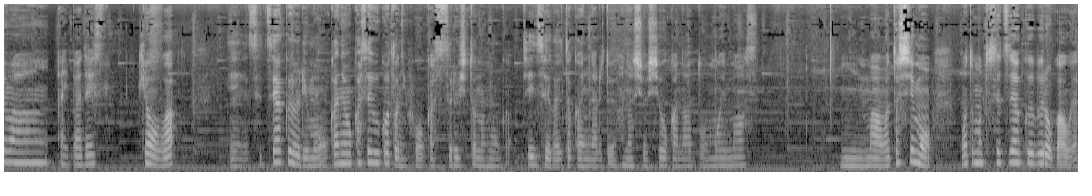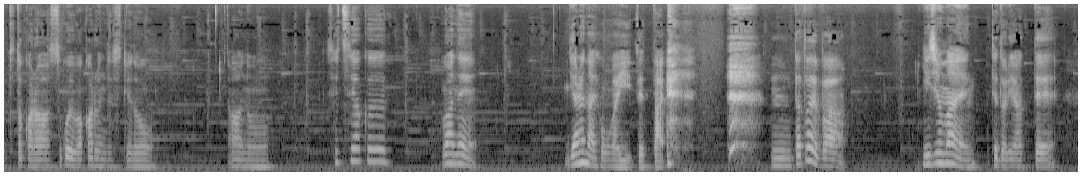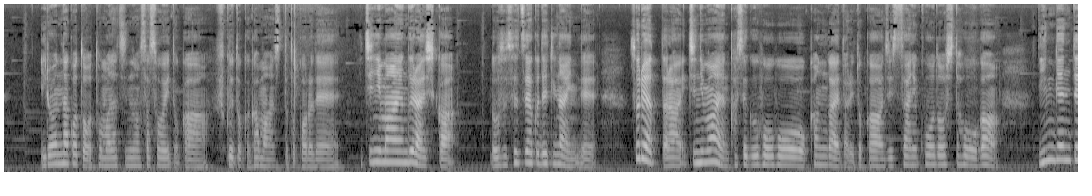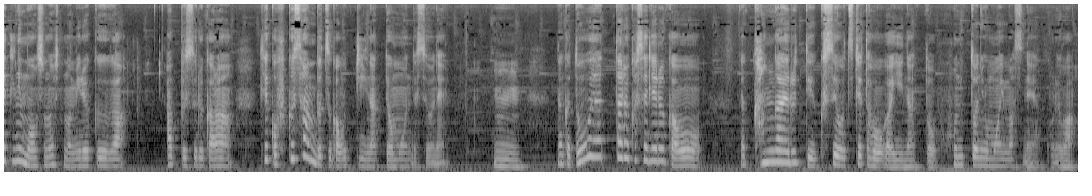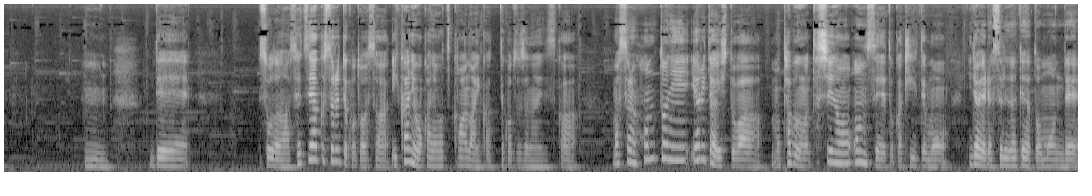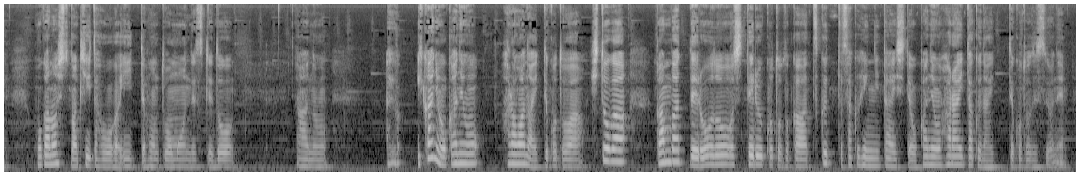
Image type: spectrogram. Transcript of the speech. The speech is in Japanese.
ちは、相葉です。今日は、えー、節約よりもお金を稼ぐことにフォーカスする人の方が人生が豊かになるという話をしようかなと思います。うんまあ私ももともと節約ブロガーをやってたからすごいわかるんですけどあの節約はねやらない方がいい絶対、うん、例えば20万円手取りあっていろんなことを友達の誘いとか服とか我慢したところで12万円ぐらいしかどうせ節約できないんでそれやったら12万円稼ぐ方法を考えたりとか実際に行動した方が人間的にもその人の魅力がアップするから結構副産物が大きいなって思うんですよね。うん、なんかどうやったら稼げるかを考えるっていう癖をつけた方がいいなと本当に思いますねこれは。うん、でそうだな節約するってことはさいかにお金を使わないかってことじゃないですか。まあそれ本当にやりたい人はもう多分私の音声とか聞いてもイライラするだけだと思うんで他の人の聞いた方がいいって本当思うんですけどあのいかにお金を払わないってことは人が頑張って労働してることとか作った作品に対してお金を払いたくないってことですよね。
